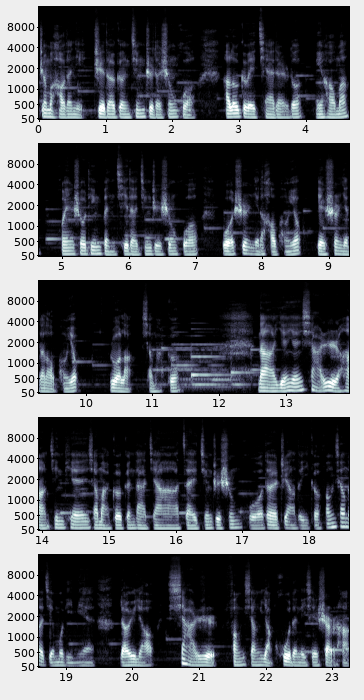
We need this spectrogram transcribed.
这么好的你，值得更精致的生活。Hello，各位亲爱的耳朵，你好吗？欢迎收听本期的精致生活，我是你的好朋友，也是你的老朋友若朗小马哥。那炎炎夏日哈，今天小马哥跟大家在精致生活的这样的一个芳香的节目里面聊一聊夏日芳香养护的那些事儿哈。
